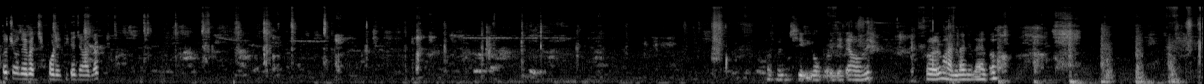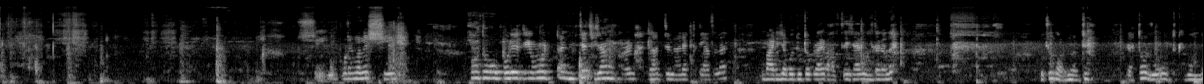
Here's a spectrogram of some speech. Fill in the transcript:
তো চলে যাচ্ছি পরের দিকে যাওয়া যাক। সেই ওপরে যেতে হবে। তোমার ভালো লাগে না এত? সেই উপরে মানে সে তো উপরে রিমোটটা নিচে ছিলাম আর ভালো লাগছে না একটা ক্লাস বাড়ি যাব দুটো প্রায় ভাবতে যায় বলতে গেলে। প্রচুর গরম হচ্ছে এত রোদ, কি বলব।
